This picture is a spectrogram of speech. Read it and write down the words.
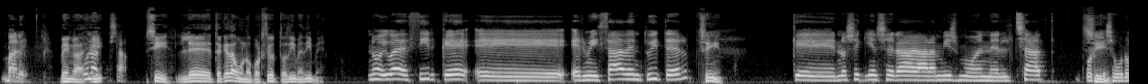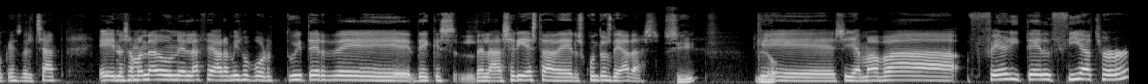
Vale. Venga, Una y- cosa. sí, le, te queda uno, por cierto, dime, dime. No, iba a decir que eh, Hermizad en Twitter, Sí, que no sé quién será ahora mismo en el chat, porque Sí. seguro que es del chat, eh, nos ha mandado un enlace ahora mismo por Twitter de, de, que es de la serie esta de los cuentos de hadas. sí. Que se llamaba Fairy Tale Theater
